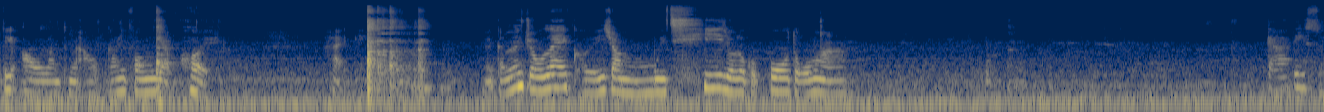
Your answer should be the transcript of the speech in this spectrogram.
啲牛腩同埋牛筋放入去，系咁样做咧，佢就唔会黐咗落个波度啊嘛。加啲水。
